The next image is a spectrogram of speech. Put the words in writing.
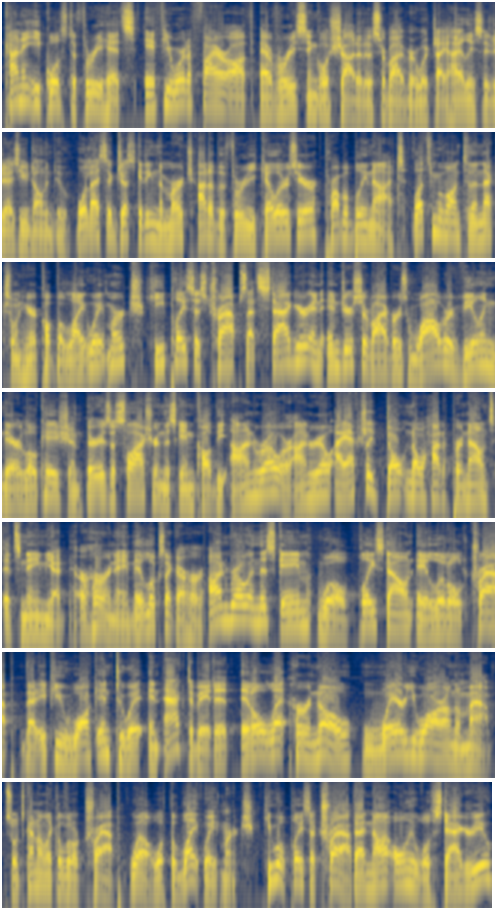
kind of equals to three hits if you were to fire off every single shot at a survivor, which I highly suggest you don't do. Would I suggest getting the Murch out of the three killers here? Probably not. Let's move on to the next one here called the lightweight Murch. He places traps that stagger and injure survivors while revealing their location. There is a slasher in this game called the Anro or Anrio. I actually don't know how to pronounce its name yet, or her name. It looks like a her. Anro in this game will place down a little trap that if you walk into it and activate it, it'll let her know where you are on the map. So it's kind of like a little trap. Well, with the lightweight Murch, he will place a trap that not only will stagger you,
